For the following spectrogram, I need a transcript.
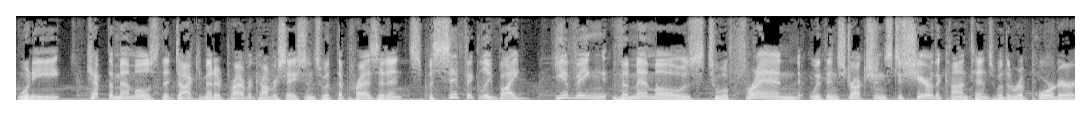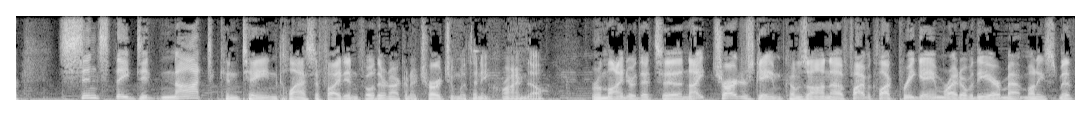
when he kept the memos that documented private conversations with the president, specifically by giving the memos to a friend with instructions to share the contents with a reporter. Since they did not contain classified info, they're not going to charge him with any crime, though. Reminder that tonight Chargers game comes on uh, five o'clock pregame right over the air. Matt Money Smith,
